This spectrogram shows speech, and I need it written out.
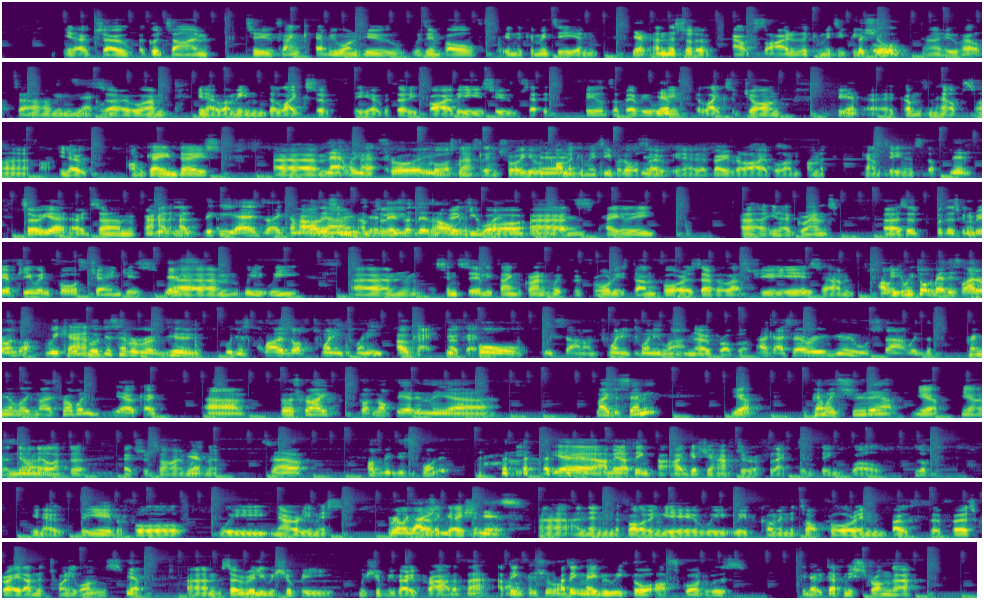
you know, so a good time to thank everyone who was involved in the committee and Yep. and the sort of outside of the committee people uh, who helped. Um, Exactly. So um, you know, I mean, the likes of the over 35es who set the fields up every Yep. week, the likes of John who Yep. uh, comes and helps. Uh, you know, on game days. Um, Natalie, uh, Troy. of course, Natalie and Troy, who were Yeah. on the committee, but also you know they're very reliable on, on the canteen and stuff. Yeah. So yeah, no, it's um Vicky, and Vicky ads, they come oh listen. Absolutely, There's, a- there's a whole Vicky War, of Waugh, people, but, yeah. ads, Haley, uh, you know Grant. Uh, so, but there's going to be a few enforced changes. Yes. Um, we we um, sincerely thank Grant Whitford for all he's done for us over the last few years. Um, Oh, can we talk about this later on, Doc? we can. We'll just have a review. We'll just close off 2020 Okay. Okay. before we start on 2021. No problem. Okay, so our review will start with the Premier League, most probably. Yeah. Okay. Uh, first grade got knocked out in the uh, major semi, Yep. penalty shootout. Yep. Yeah. So- Nil nil after extra time, Yep. wasn't it? So I was a bit disappointed. yeah, I mean, I think I guess you have to reflect and think. Well, look, you know, the year before we narrowly missed Relegation. relegation, Yes. uh, and then the following year we we've come in the top four in both the first grade and the twenty ones. Yep. Um, so really, we should be we should be very proud of that. I Oh, think for sure. I think maybe we thought our squad was, you know, definitely stronger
